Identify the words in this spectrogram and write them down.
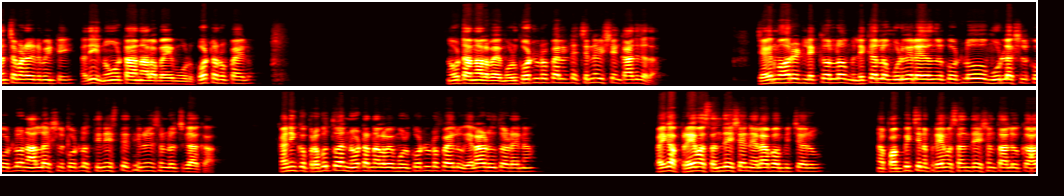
లంచం అడగడం ఏంటి? అది నూట నలభై మూడు కోట్ల రూపాయలు. నూట నలభై మూడు కోట్ల రూపాయలు అంటే చిన్న విషయం కాదు కదా. జగన్మోహన్ రెడ్డి లెక్కల్లో లెక్కల్లో మూడు వేల ఐదు వందల కోట్లు మూడు లక్షల కోట్లు నాలుగు లక్షల కోట్లు తినేస్తే తినేసి ఉండొచ్చు కాక. కానీ ఇంకో ప్రభుత్వాన్ని నూట నలభై మూడు కోట్ల రూపాయలు ఎలా అడుగుతాడైనా పైగా ప్రేమ సందేశాన్ని ఎలా పంపించారు? నా పంపించిన ప్రేమ సందేశం తాలూకా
